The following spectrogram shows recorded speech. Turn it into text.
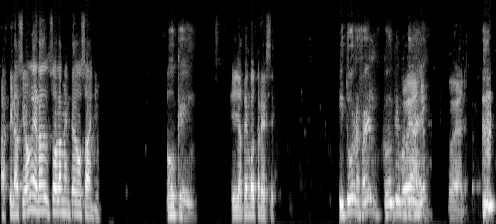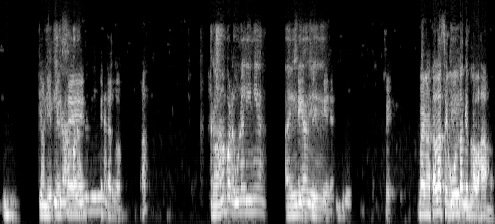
aspiración era solamente dos años. Ok. Y ya tengo 13. ¿Y tú, Rafael? ¿Cuánto tiempo tienes ahí? Nueve años. ¿Y trabajan para una línea? ¿Ah? ¿Trabajan para una línea aérea de, sí, Bueno, esta es la segunda que, trabajamos.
